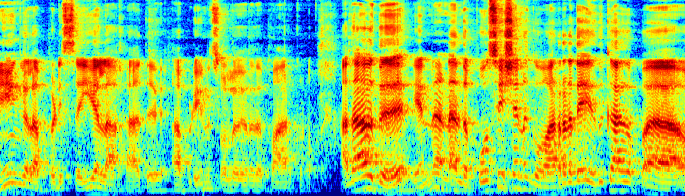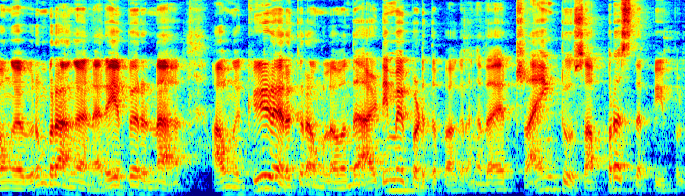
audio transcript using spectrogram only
நீங்கள் அப்படி செய்யலாகாது அப்படின்னு சொல்லுகிறத பார்க்கணும். அதாவது என்னென்னா அந்த பொசிஷனுக்கு வர்றதே எதுக்காக ப அவங்க விரும்புகிறாங்க நிறைய பேர்னா அவங்க கீழே இருக்கிறவங்கள வந்து அடிமைப்படுத்த பார்க்குறாங்க. The trying to suppress the people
